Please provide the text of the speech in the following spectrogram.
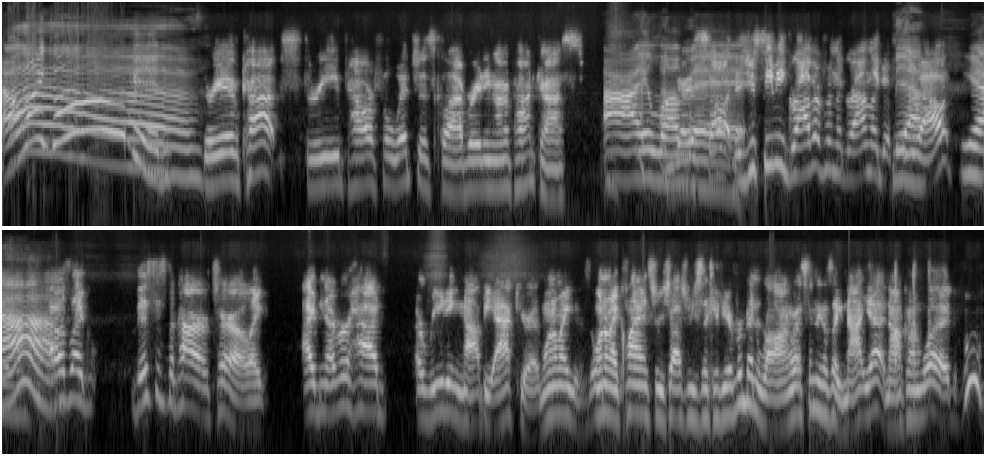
Oh my god. Oh. Three of Cups. Three powerful witches collaborating on a podcast. I love it. saw it. Did you see me grab it from the ground like it flew out? Yeah. I was like, this is the power of tarot. Like, I've never had a reading not be accurate. One of my one of my clients reached out to me. He's like, "Have you ever been wrong about something?" I was like, "Not yet. Knock on wood." Whew.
